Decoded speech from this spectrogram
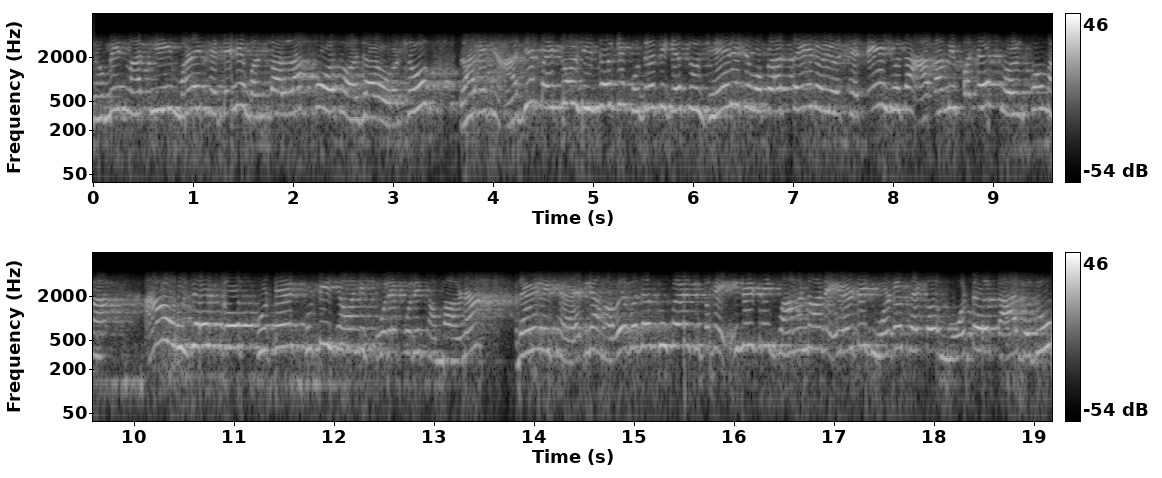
જમીનમાંથી મળે છે, તેને બનતા લાખો અથવા હજારો વર્ષો લાગે છે. આજે પેટ્રોલ ડીઝલ કે કુદરતી ગેસનો જે રીતે વપરાશ થઈ રહ્યો છે, તે જોતા આગામી પચાસ વર્ષોમાં આ ઊર્જા સ્ત્રોત ખૂટે ખૂટી જવાની પૂરેપૂરી સંભાવના રહેલી છે. એટલે હવે બધા શું કરે છે? તો કે ઇલેક્ટ્રિક વાહનો અને ઇલેક્ટ્રિક મોટરસાયકલ મોટર કાર બધું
